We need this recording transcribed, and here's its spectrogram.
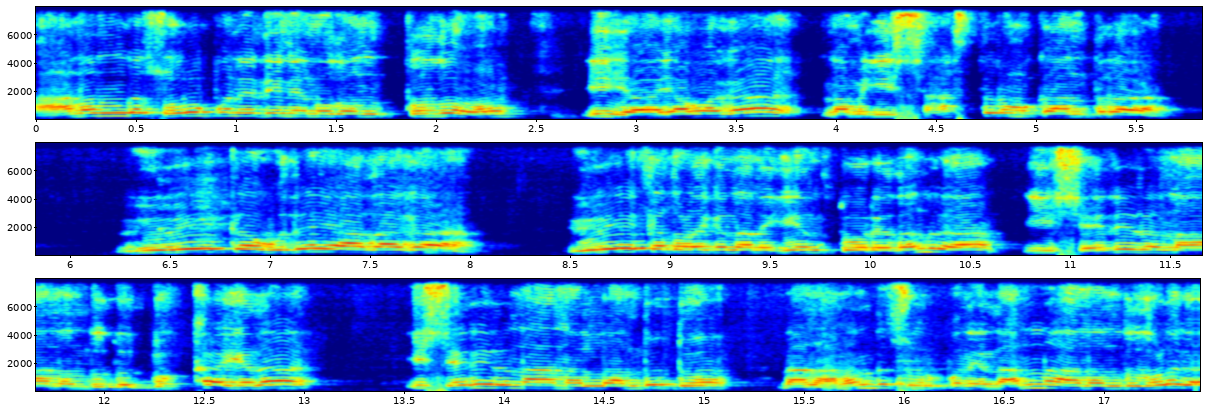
ಆನಂದ ಸ್ವರೂಪನೇದೀನಿ ಅನ್ನೋದಂಥದ್ದು ಈ ಯಾವಾಗ ನಮಗೆ ಈ ಶಾಸ್ತ್ರ ಮುಖಾಂತರ ವಿವೇಕ ಉದಯ ಆದಾಗ ವಿವೇಕದೊಳಗೆ ನನಗೇನ್ ತೋರ್ಯದಂದ್ರ ಈ ಶರೀರ ನಾನಂದದ್ದು ದುಃಖ ಆಗ್ಯದ. ಈ ಶರೀರ ನಾನಲ್ಲ ಅಂದದ್ದು ನಾನು ಆನಂದ ಸ್ವರೂಪನೆ, ನನ್ನ ಆನಂದದೊಳಗ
